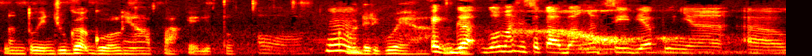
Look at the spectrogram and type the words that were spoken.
nentuin juga goalnya apa kayak gitu Oh. kalau Hmm. dari gue ya Eh, gak, gue masih suka banget sih dia punya um,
